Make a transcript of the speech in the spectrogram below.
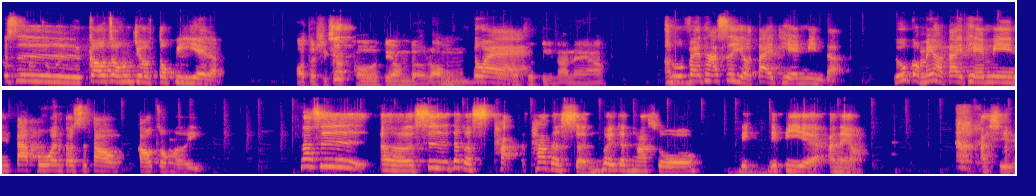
就是高中就都毕业了，哦，就是到高中的拢嗯对无出定安尼啊。除非他是有带天命的。如果没有带天命，大部分都是到高中而已。那是呃是那个他他的神会跟他说，你你毕业啊那样，阿西。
